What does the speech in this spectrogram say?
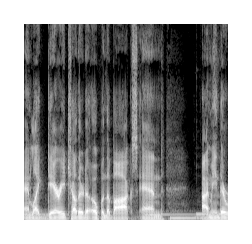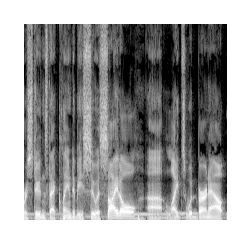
and like dare each other to open the box and I mean, there were students that claimed to be suicidal. Uh, lights would burn out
